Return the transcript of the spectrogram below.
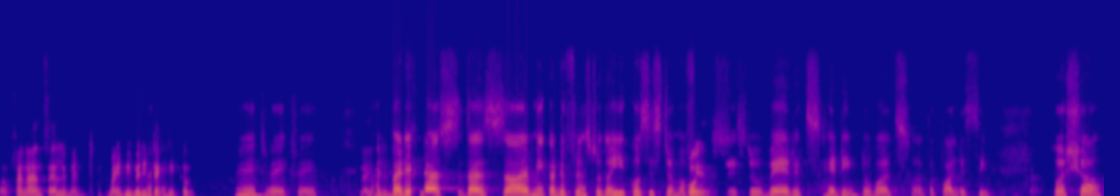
a finance element it might be very right. technical right right right like, but, but it does does uh, make a difference to the ecosystem of oh, yes. to where it's heading towards uh, the policy for sure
